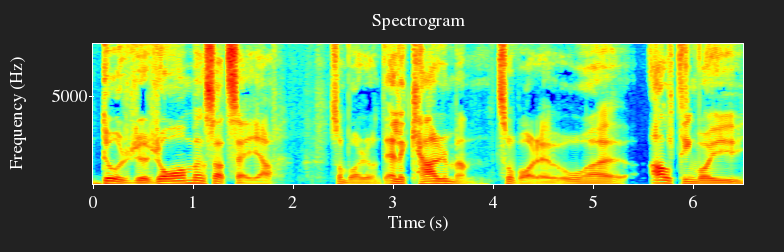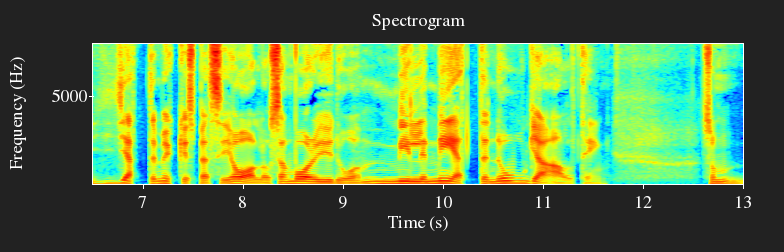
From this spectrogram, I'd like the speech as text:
dörrramen så att säga som var runt, eller karmen, så var det. Och allting var ju jättemycket special och sen var det ju då millimeternoga allting. Som,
